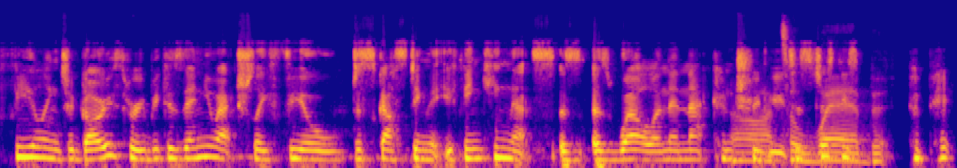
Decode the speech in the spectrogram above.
feeling to go through because then you actually feel disgusting that you're thinking that's as, as well and then that contributes oh, it's, it's just this perpe-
